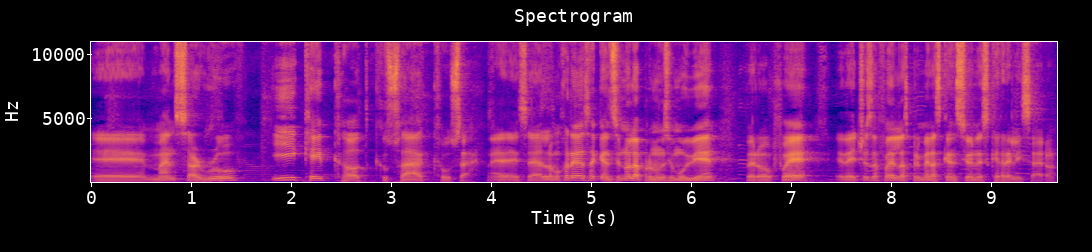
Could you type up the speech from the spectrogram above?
eh, Mansard Roof y Cape Cod Kusa Kusa. Eh, a lo mejor esa canción no la pronuncio muy bien, pero fue, de hecho esa fue de las primeras canciones que realizaron.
